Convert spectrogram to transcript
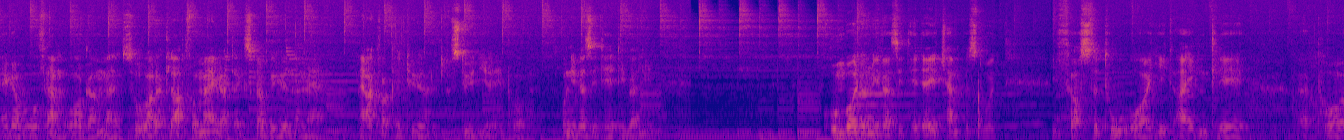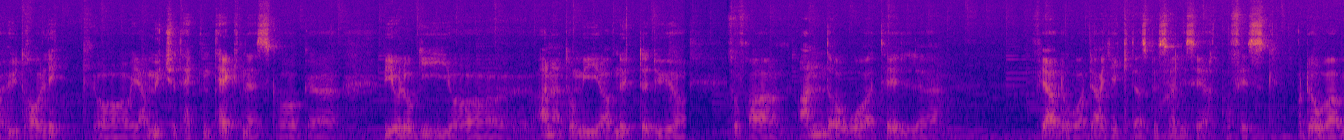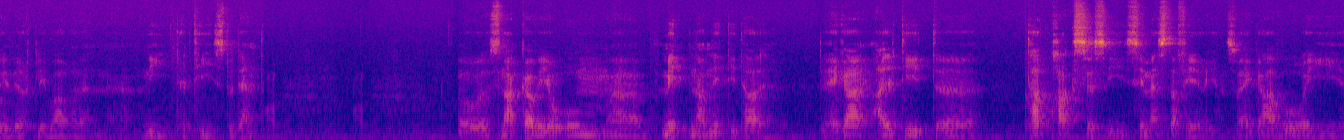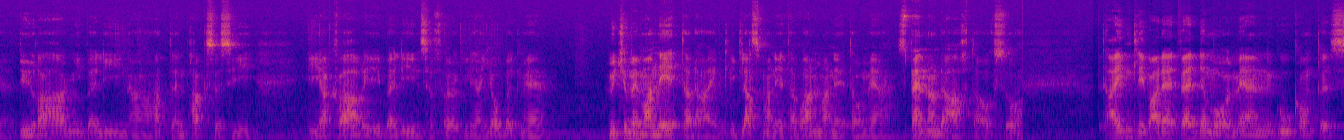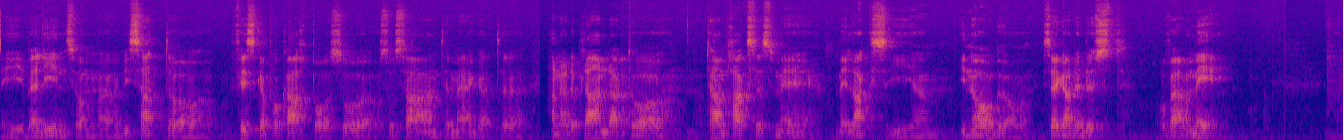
jeg har vært fem år gammel, så var det klart for meg at jeg skal begynne med, med akvakulturstudiet på Universitetet i Berlin. Humboldt-universitetet er kjempestort. De første to år gikk egentlig på hydraulikk og ja, mye teknisk og uh, biologi og anatomi av nyttedyr. Så fra andre år til uh, fjerde år, der gikk det spesialisert på fisk. Og da var vi virkelig bare ni til ti studenter. Nå snakker vi jo om uh, midten av 90-tallet. Jeg har alltid uh, tatt praksis i semesterferien. Så jeg har vært i uh, dyrehagen i Berlin, har hatt en praksis i, i akvariet i Berlin selvfølgelig. Jeg har jobbet med mye med maneter, da, egentlig. Glassmaneter, brannmaneter og mer spennende arter også. Egentlig var det et veddemål med en god kompis i Berlin som uh, vi satt og fiska på karpe, og og så, sa han til meg at uh, han hadde planlagt å, ta en praksis med, med laks i, um, i Norge, så jeg hadde lyst å være med.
